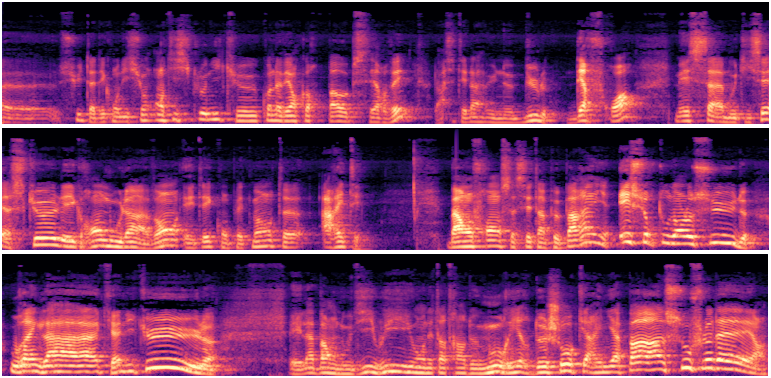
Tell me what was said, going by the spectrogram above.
euh, suite à des conditions anticycloniques euh, qu'on n'avait encore pas observées. Alors c'était là une bulle d'air froid, mais ça aboutissait à ce que les grands moulins à vent étaient complètement euh, arrêtés. Bah en France c'est un peu pareil, et surtout dans le sud, où règne la canicule. Et là-bas on nous dit oui, on est en train de mourir de chaud car il n'y a pas un souffle d'air.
